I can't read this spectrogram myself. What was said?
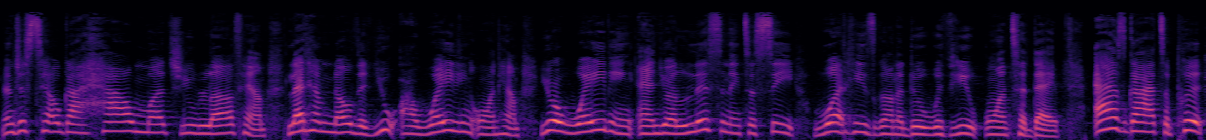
And just tell God how much you love Him him. Let him know that you are waiting on him. You're waiting and you're listening to see what he's going to do with you on today. Ask God to put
